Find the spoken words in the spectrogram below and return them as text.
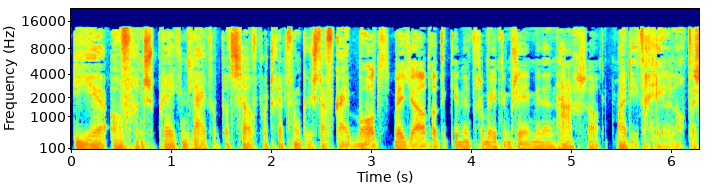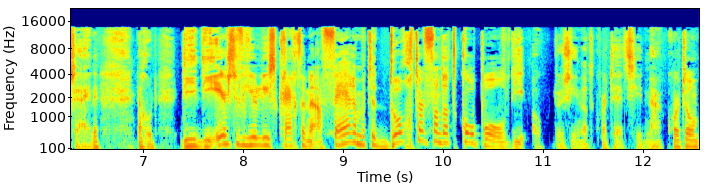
die eh, overigens sprekend lijkt op dat zelfportret van Gustav Caillebotte. Weet je wel, dat ik in het gemeentemuseum in Den Haag zat. Maar dit geheel al terzijde. Nou goed, die, die eerste violist krijgt een affaire met de dochter van dat koppel... die ook dus in dat kwartet zit. Nou, kortom,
